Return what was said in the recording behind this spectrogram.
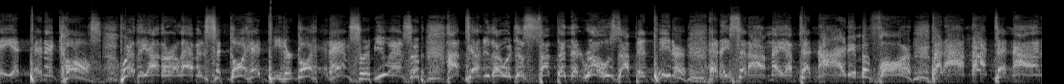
See at Pentecost where the other 11 said, Go ahead, Peter, go ahead, answer him. You answer him. I'm telling you, there was just something that rose up in Peter. And he said, I may have denied him before, but I'm not denying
